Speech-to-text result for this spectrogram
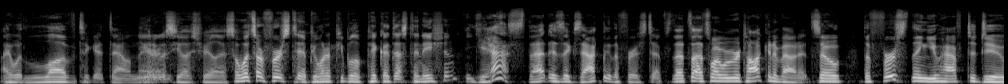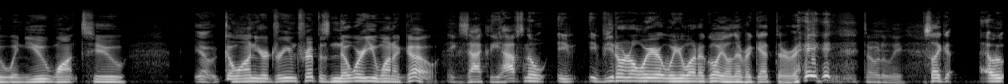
I would love to get down there. You gotta go see Australia. So, what's our first tip? You want people to pick a destination? Yes, that is exactly the first tip. So that's that's why we were talking about it. So the first thing you have to do when you want to, you know, go on your dream trip is know where you want to go. Exactly. You have to know. If, if you don't know where where you want to go, you'll never get there, right? Totally. So, like, I-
